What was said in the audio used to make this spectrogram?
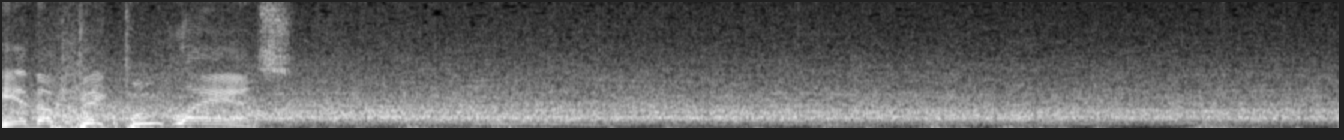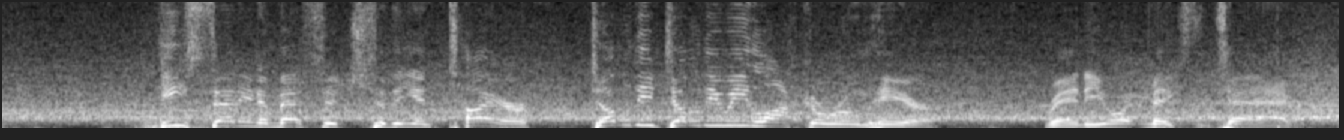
And the big boot lands. He's sending a message to the entire WWE locker room here. Randy Orton makes the tag.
